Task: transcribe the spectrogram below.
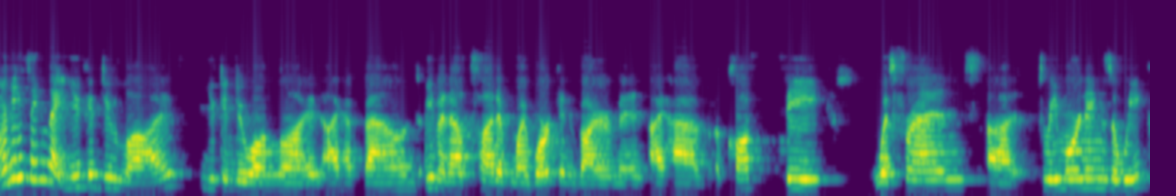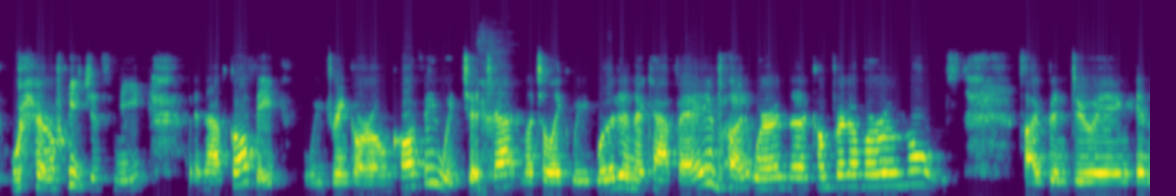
anything that you could do live, you can do online. I have found, even outside of my work environment, I have a coffee with friends uh, three mornings a week where we just meet and have coffee. We drink our own coffee, we chit chat, much like we would in a cafe, but we're in the comfort of our own homes. I've been doing in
